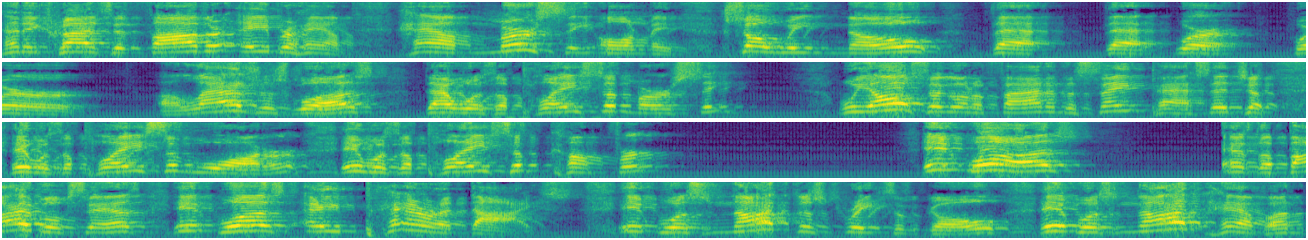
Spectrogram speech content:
And he cried, said, Father Abraham, have mercy on me. So we know that, that where, where uh, Lazarus was, there was a place of mercy. We also going to find in the same passage, uh, it was a place of water. It was a place of comfort. It was, as the Bible says, it was a paradise. It was not the streets of gold. It was not heaven,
